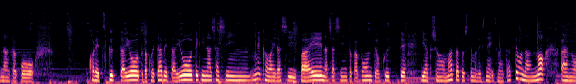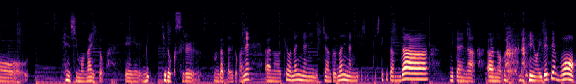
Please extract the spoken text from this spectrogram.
なんかこうこれ作ったよとかこれ食べたよ的な写真ね可愛らしい映えな写真とかポンって送ってリアクションを待ったとしてもですねいつまでたっても何のあの返信もないと。えー、既読するだったりとかねあの今日何々ちゃんと何々してきたんだみたいなあの LINE を入れても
